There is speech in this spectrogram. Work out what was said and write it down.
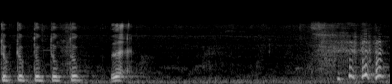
Tuk tuk tuk tuk tuk.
